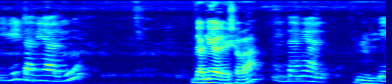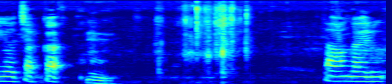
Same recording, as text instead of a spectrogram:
ఇవి ధనియాలు. ధనియాలు వేసావా? ధనియాలు. ఇగో చెక్క. లవంగాయలు.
